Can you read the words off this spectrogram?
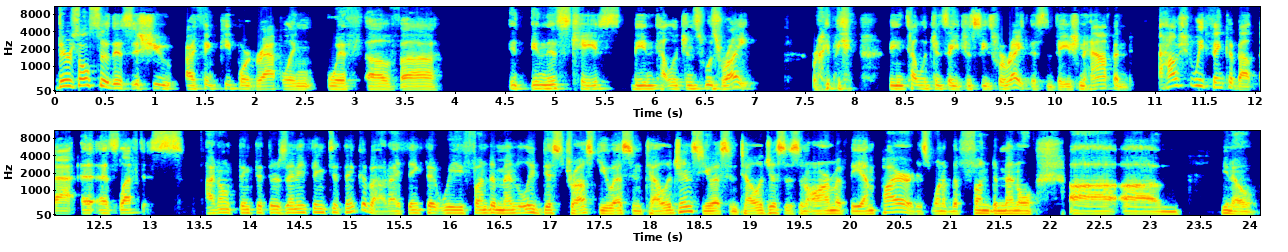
There's also this issue I think people are grappling with of uh, in, in this case, the intelligence was right, right? The, the intelligence agencies were right. This invasion happened. How should we think about that as leftists? I don't think that there's anything to think about. I think that we fundamentally distrust U.S. intelligence. U.S. intelligence is an arm of the empire. It is one of the fundamental, uh, um, you know,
